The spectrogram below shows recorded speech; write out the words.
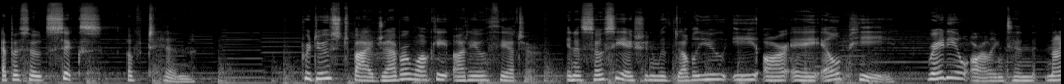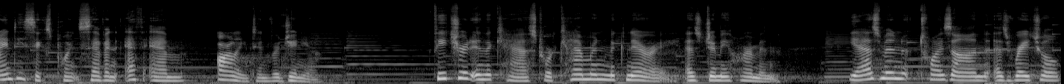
Episode 6 of 10. Produced by Jabberwocky Audio Theater in association with WERA-LP, Radio Arlington 96.7 FM, Arlington, Virginia. Featured in the cast were Cameron McNary as Jimmy Harmon, Yasmin Tuazon as Rachel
